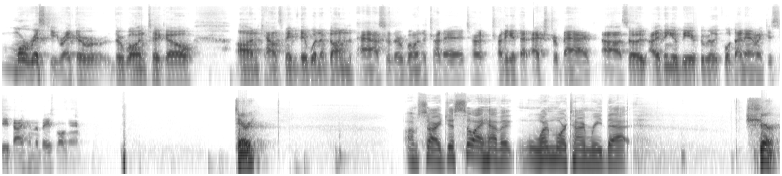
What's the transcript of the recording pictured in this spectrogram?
more risky, right? They're, they're willing to go on counts maybe they wouldn't have gone in the past, or they're willing to try to try, try to get that extra bag. Uh, so I think it would be a really cool dynamic to see back in the baseball game. Terry, I'm sorry, just so I have it one more time. Read that. Sure.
